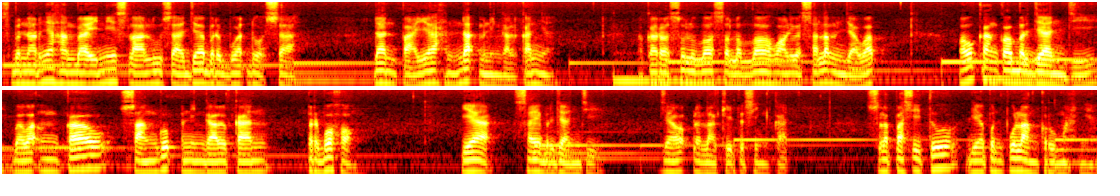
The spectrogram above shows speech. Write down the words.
sebenarnya hamba ini selalu saja berbuat dosa dan payah hendak meninggalkannya." Maka Rasulullah Shallallahu Alaihi Wasallam menjawab, Maukah engkau berjanji bahwa engkau sanggup meninggalkan berbohong? Ya, saya berjanji. Jawab lelaki itu singkat. Selepas itu, dia pun pulang ke rumahnya.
